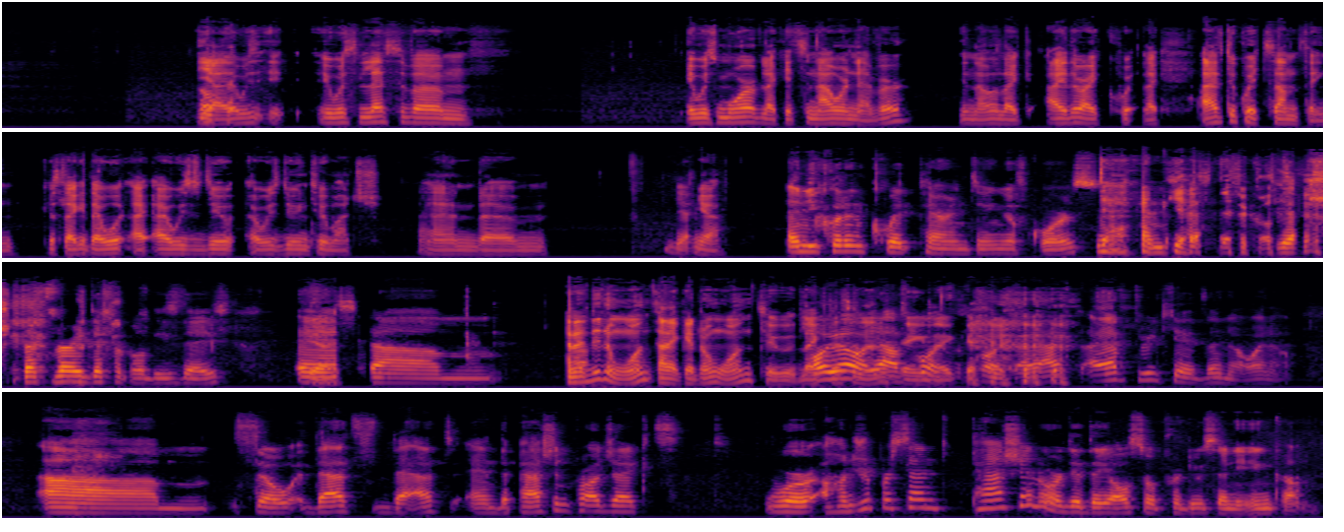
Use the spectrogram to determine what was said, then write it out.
yeah, okay. it was it, it was less of a, um, it was more of like it's now or never. You know, like either I quit, like I have to quit something because like that I, I was do I was doing too much, and um, yeah, yeah, and you couldn't quit parenting, of course. Yeah, and yes, difficult. yeah, that's very difficult these days. And yes. um, and I didn't want like I don't want to. Like, oh yeah, yeah, of thing. course, like... of course. I have, I have three kids. I know, I know. Um, so that's that, and the passion projects were hundred percent passion, or did they also produce any income?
